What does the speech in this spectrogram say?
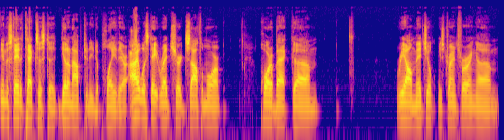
in the state of Texas to get an opportunity to play there. Iowa State redshirt sophomore quarterback um, Re-al Mitchell is transferring. Um,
